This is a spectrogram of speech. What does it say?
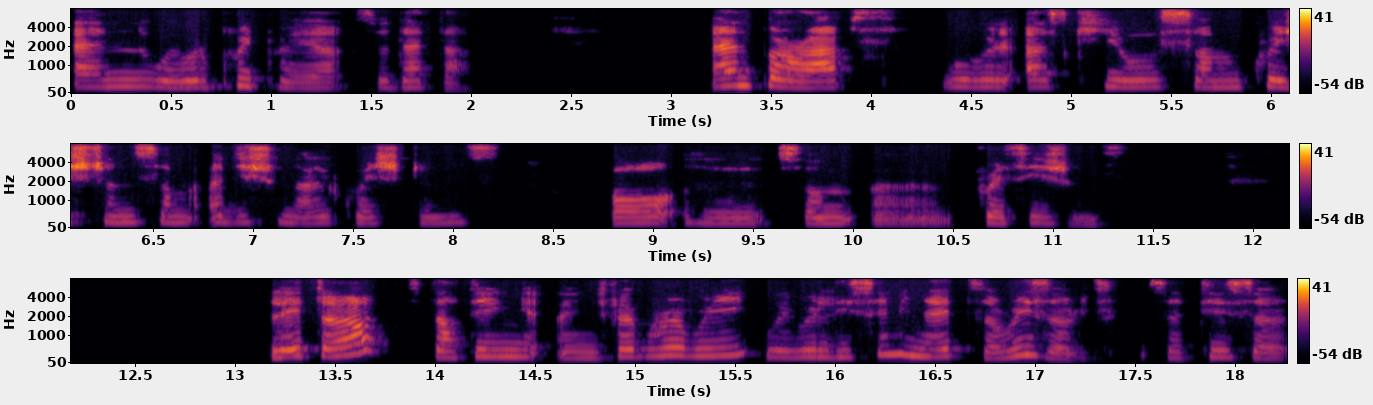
and we will prepare the data. And perhaps we will ask you some questions, some additional questions or uh, some uh, precisions. Later, starting in February, we will disseminate the results, that is uh,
